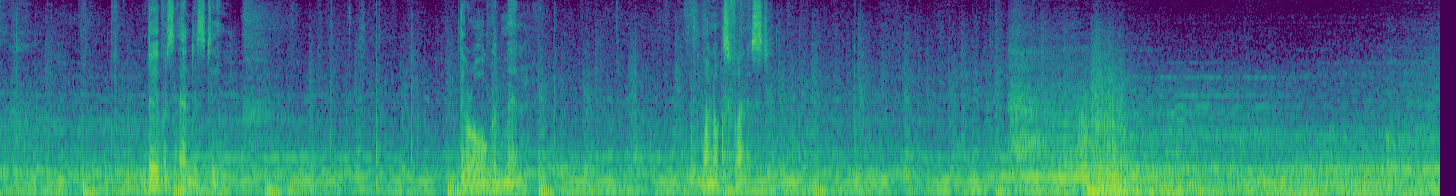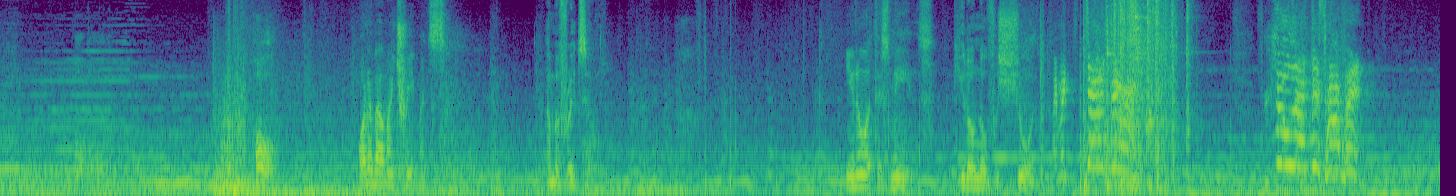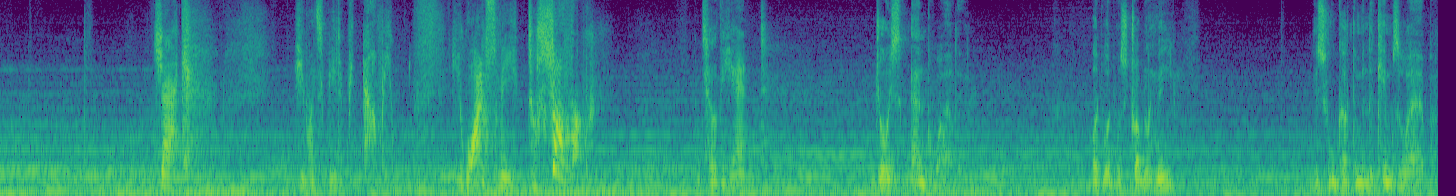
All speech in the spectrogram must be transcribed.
Davis and his team. They're all good men. Monarch's finest. Paul, what about my treatments? I'm afraid so. You know what this means? You don't know for sure. I'm a dead man! You let this happen! Jack. He wants me to become you. He wants me to suffer until the end. Joyce and Wilder. But what was troubling me is who got them into Kim's lab.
